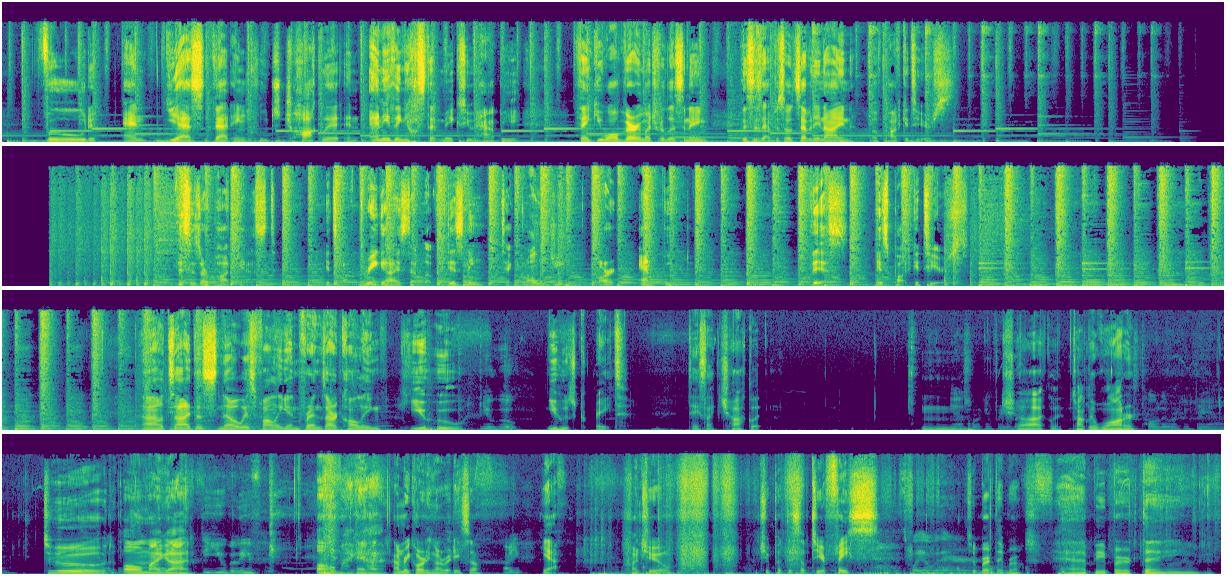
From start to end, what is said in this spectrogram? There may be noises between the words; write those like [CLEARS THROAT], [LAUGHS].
food, and yes, that includes chocolate and anything [LAUGHS] else that makes you happy. Thank you all very much for listening. This is episode 79 of Podcateers. This is our podcast. It's about three guys that love Disney, technology, art, and food. This is Podcateers. Outside the snow is falling and friends are calling. Yoo-hoo. You who? Yoo-hoo's great. Tastes like chocolate. Mm. Yeah, it's working for you. bro. Chocolate. Chocolate water. Totally working for you. Dude. Oh my god. Do you believe? Oh my Hey, god. I'm recording already, so Are you? yeah. Why don't you, why don't you put this up to your face? It's way over there. It's your birthday, bro. Happy birthday,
